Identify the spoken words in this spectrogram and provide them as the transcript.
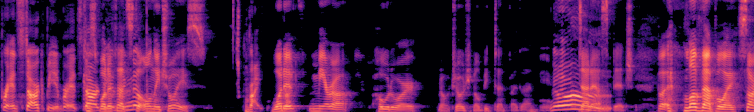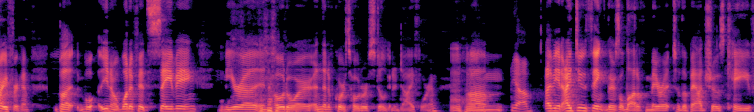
bran stark being bran stark what if being like, that's the only choice? right What right. if Meera, Hodor, no, Jojen will be dead by then. no Dead ass bitch. But love that boy. Sorry for him. But you know, what if it's saving Meera and Hodor, and then of course Hodor's still gonna die for him. Mhm. Um, Yeah. I mean, I do think there's a lot of merit to the bad show's cave.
